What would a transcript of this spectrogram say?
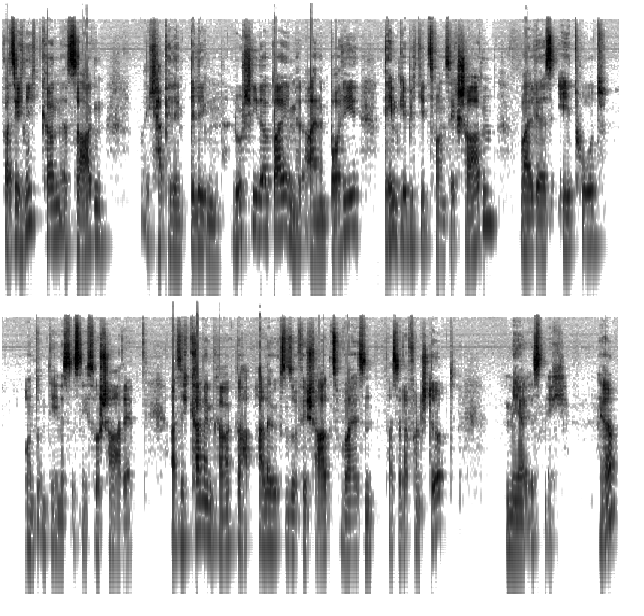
Was ich nicht kann, ist sagen, ich habe hier den billigen Lushi dabei mit einem Body, dem gebe ich die 20 Schaden, weil der ist eh tot und um den ist es nicht so schade. Also ich kann einem Charakter allerhöchstens so viel Schaden zuweisen, dass er davon stirbt. Mehr ist nicht. Ja?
